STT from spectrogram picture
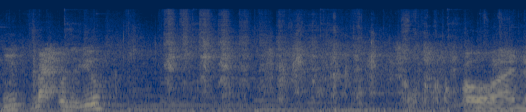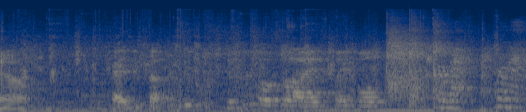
Hmm? Mack, was it you? Oh, I know. Guys, pups are super, super socialized, playful. Come Mack, come Mack.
